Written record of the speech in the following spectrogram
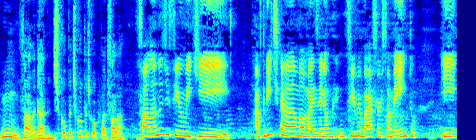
Hum, fala, Gabi. Desculpa, desculpa, desculpa, pode falar. Falando de filme que a crítica ama, mas ele é um, um filme baixo orçamento e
